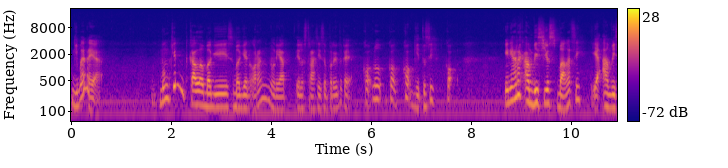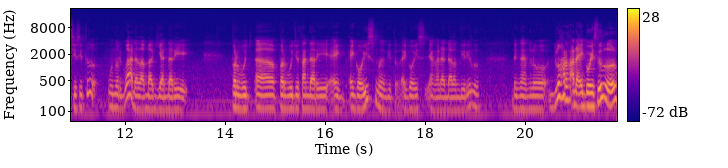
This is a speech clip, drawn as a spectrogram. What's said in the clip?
gimana ya mungkin kalau bagi sebagian orang ngelihat ilustrasi seperti itu kayak kok lu kok kok gitu sih kok ini anak ambisius banget sih. Ya ambisius itu menurut gua adalah bagian dari perwuj uh, perwujudan dari e egoisme gitu. Egois yang ada dalam diri lu. Dengan lu lu harus ada egois dulu lu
